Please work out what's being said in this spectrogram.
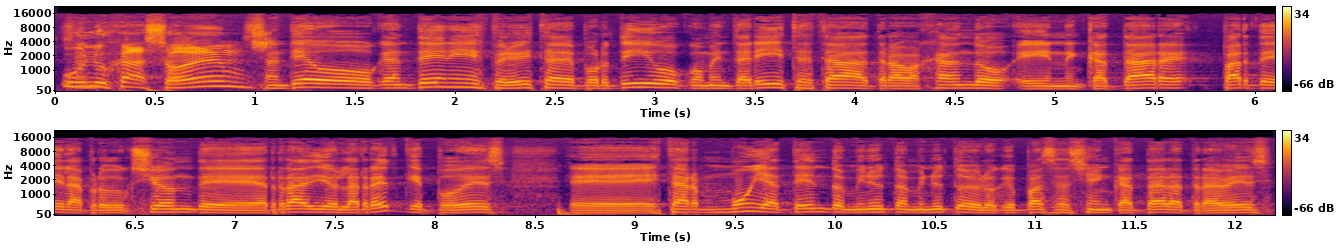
Un lujazo, ¿eh? Santiago Cantenis, periodista deportivo, comentarista, está trabajando en Qatar, parte de la producción de Radio La Red, que podés eh, estar muy atento minuto a minuto de lo que pasa así en Qatar a través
